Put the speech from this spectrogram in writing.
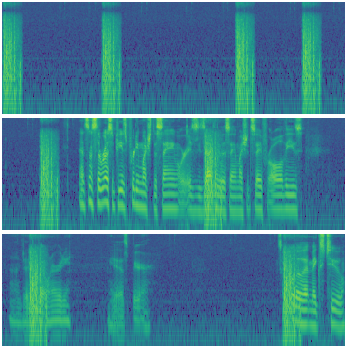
Meat. And since the recipe is pretty much the same, or is exactly the same, I should say, for all of these. Uh, did I do that one already? Yeah, it's beer. It's cool though that makes two.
